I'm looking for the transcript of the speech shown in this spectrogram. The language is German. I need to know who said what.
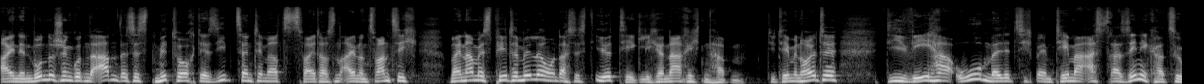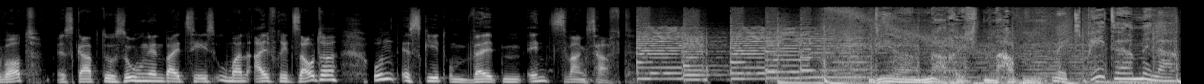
Speaker 1: Einen wunderschönen guten Abend. Es ist Mittwoch, der 17. März 2021. Mein Name ist Peter Miller und das ist Ihr täglicher Nachrichtenhappen. Die Themen heute. Die WHO meldet sich beim Thema AstraZeneca zu Wort. Es gab Durchsuchungen bei CSU-Mann Alfred Sauter und es geht um Welpen in Zwangshaft.
Speaker 2: Der Nachrichtenhappen
Speaker 3: mit Peter Miller.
